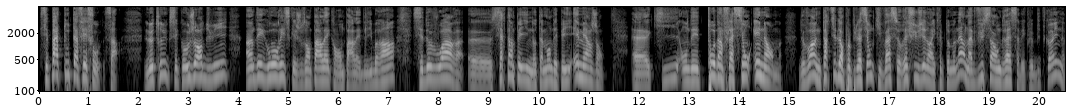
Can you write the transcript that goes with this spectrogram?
C'est pas tout à fait faux, ça. Le truc, c'est qu'aujourd'hui, un des gros risques, et je vous en parlais quand on parlait de Libra, c'est de voir euh, certains pays, notamment des pays émergents, euh, qui ont des taux d'inflation énormes, de voir une partie de leur population qui va se réfugier dans les crypto-monnaies. On a vu ça en Grèce avec le Bitcoin.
